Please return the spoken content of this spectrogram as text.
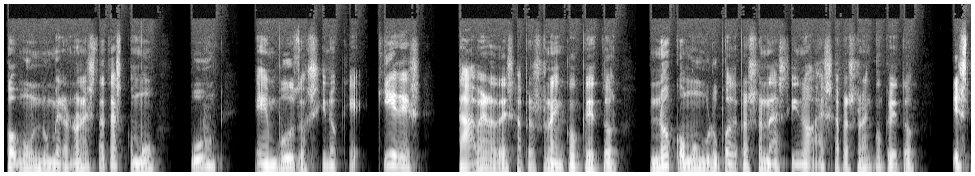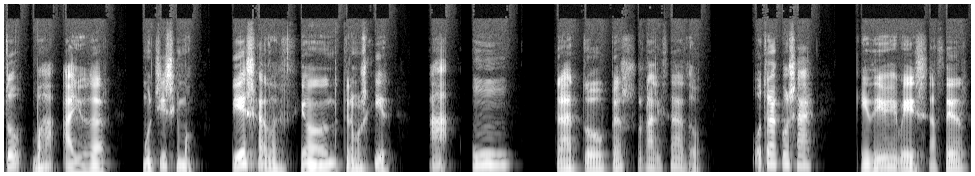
como un número, no les tratas como un embudo, sino que quieres saber de esa persona en concreto, no como un grupo de personas, sino a esa persona en concreto, esto va a ayudar muchísimo. Y es dirección donde tenemos que ir, a un trato personalizado. Otra cosa que debes hacer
